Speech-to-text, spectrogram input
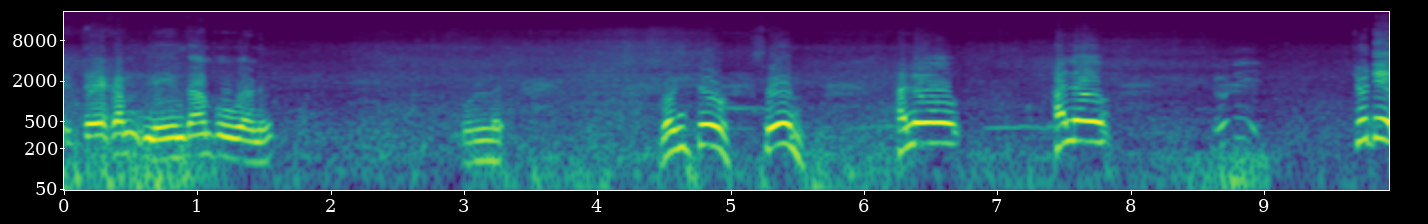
ഇദ്ദേഹം നീന്താൻ പോവുകയാണ്. Full going to swim hello hello ചുറ്റി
